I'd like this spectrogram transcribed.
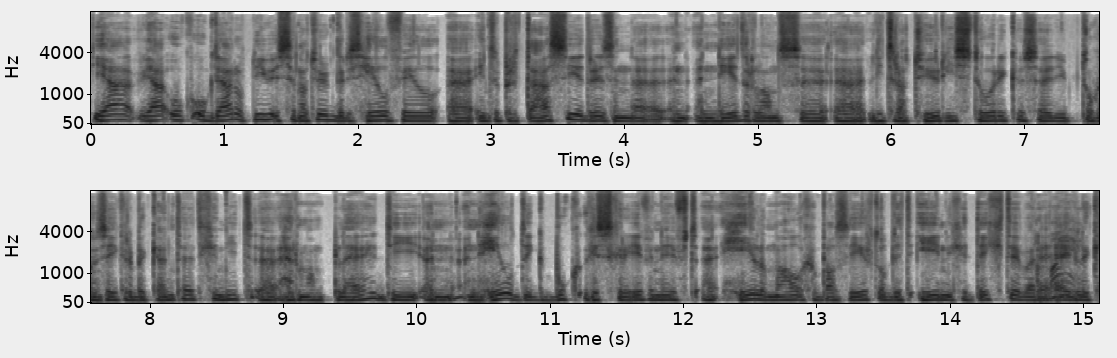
ja, ja ook, ook daar opnieuw is er natuurlijk er is heel veel eh, interpretatie. Er is een, eh, een, een Nederlandse eh, literatuurhistoricus die toch een zekere bekendheid geniet, Herman Pleij, die een, een heel dik boek geschreven heeft, helemaal gebaseerd op dit ene gedicht, waar hij eigenlijk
